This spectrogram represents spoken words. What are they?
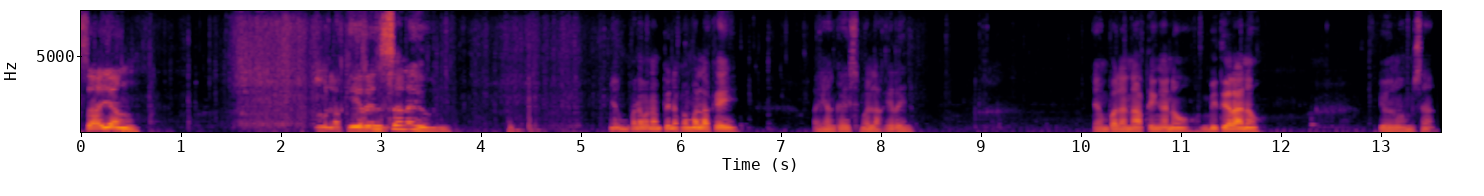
Sayang. Malaki rin sana yun. Yung pa naman ang pinakamalaki. Ayan guys, malaki rin. Yan pala nating ano, veterano. Yun, mamsa.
